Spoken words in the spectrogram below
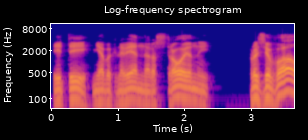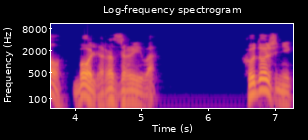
и ты, необыкновенно расстроенный, прозевал боль разрыва. Художник,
